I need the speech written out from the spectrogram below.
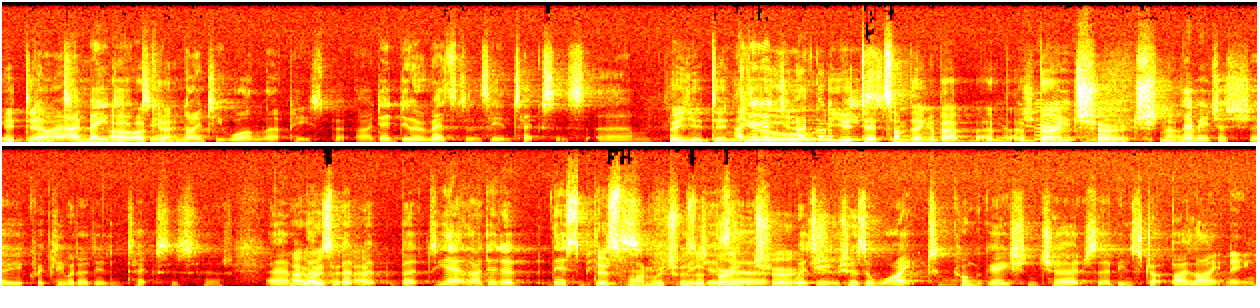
it didn't. No, I made oh, it okay. in '91 that piece, but I did do a residency in Texas. Um, but you didn't. Did you a, you did something about a, a burnt you, church, no? Let me just show you quickly what I did in Texas. Um, I but, was, but, I, but, but, yeah, I did a this piece. This one, which was which a burnt church, which, which was a white congregation church that had been struck by lightning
